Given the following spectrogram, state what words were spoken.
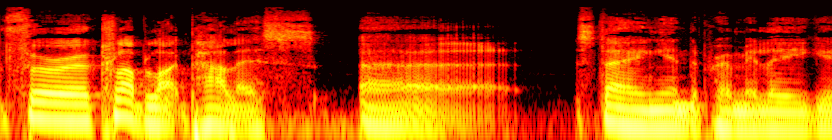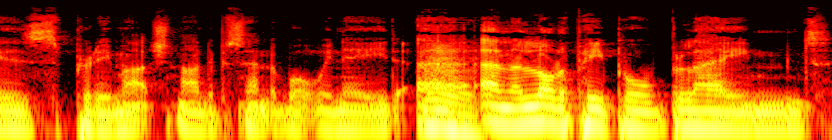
for a club like Palace, uh, staying in the Premier League is pretty much ninety percent of what we need. Uh, Hmm. And a lot of people blamed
